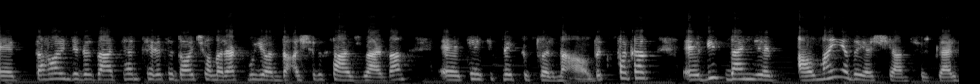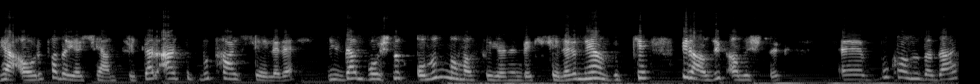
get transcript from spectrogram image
E, daha önce de zaten TRT Deutsch olarak bu yönde aşırı sağcılardan e, tehdit mektuplarını aldık. Fakat e, biz bence Almanya'da yaşayan Türkler veya Avrupa'da yaşayan Türkler artık bu tarz şeylere bizden hoşnut olunmaması yönündeki şeylere ne yazık ki birazcık alıştık. E, bu konuda da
